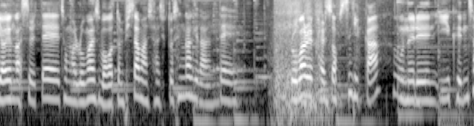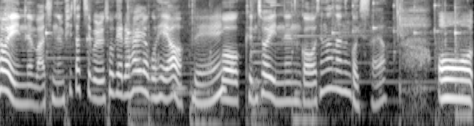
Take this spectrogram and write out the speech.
여행 갔을 때 정말 로마에서 먹었던 피자 맛이 아직도 생각이 나는데 로마를 갈 수 없으니까 오늘은 이 근처에 있는 맛있는 피자집을 소개를 하려고 해요. 네. 뭐 근처에 있는 거 생각나는 거 있어요? 어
